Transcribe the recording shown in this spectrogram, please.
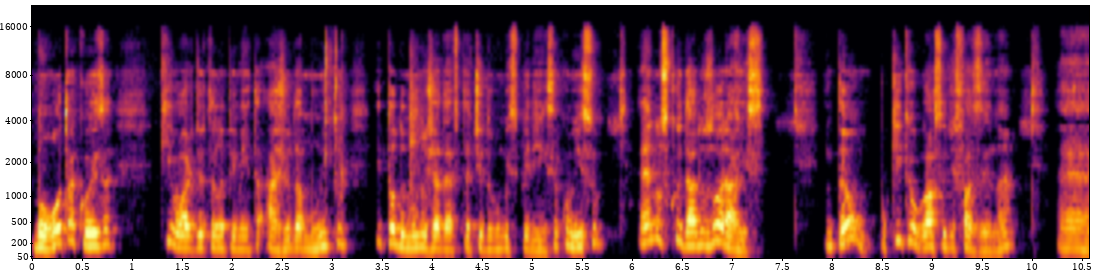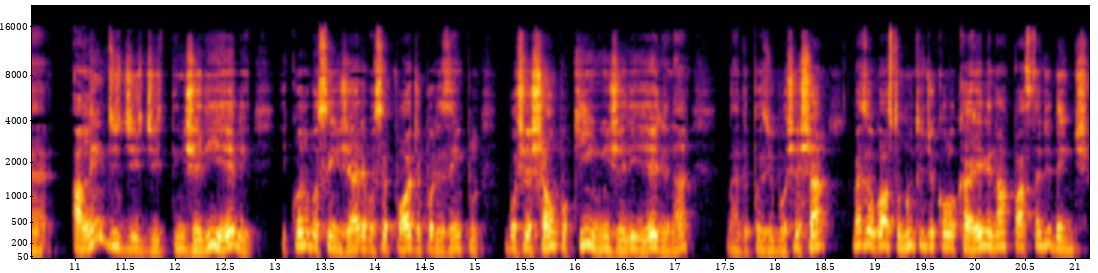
Bom, outra coisa que o óleo de hortelã-pimenta ajuda muito, e todo mundo já deve ter tido alguma experiência com isso, é nos cuidados orais. Então, o que, que eu gosto de fazer? Né? É, além de, de, de, ingerir ele, e quando você ingere, você pode, por exemplo, bochechar um pouquinho, ingerir ele, né? né depois de bochechar, mas eu gosto muito de colocar ele na pasta de dente.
